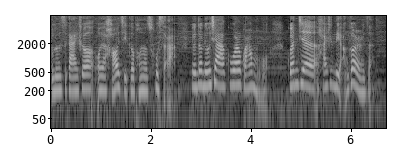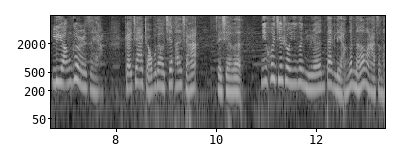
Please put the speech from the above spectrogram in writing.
Blue Sky 说，我有好几个朋友猝死了，有的留下孤儿寡母，关键还是两个儿子，两个儿子呀，改嫁找不到接盘侠，在线问。你会接受一个女人带两个男娃子吗？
